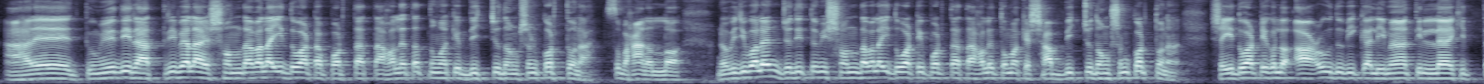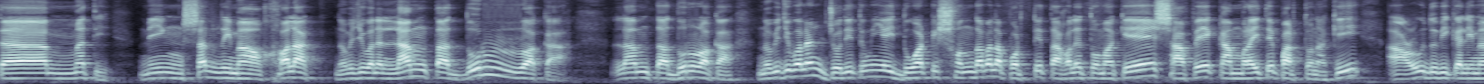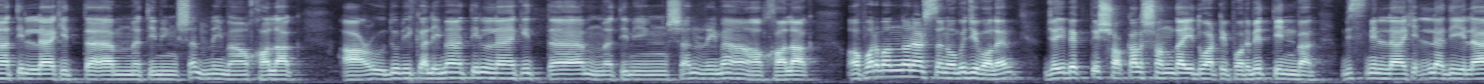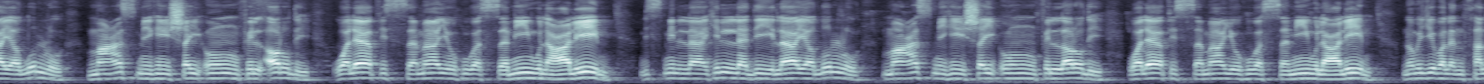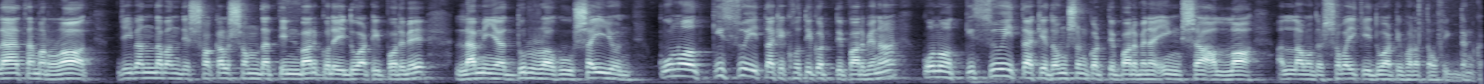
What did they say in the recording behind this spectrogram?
আরে তুমি যদি রাত্রিবেলায়, সন্ধ্যাবেলায় এই দোয়াটা পড়তা, তাহলে তো তোমাকে বিচ্ছু দংশন করতো না। সুবাহান আল্লাহ নবীজি বলেন, যদি তুমি সন্ধ্যাবেলায় দোয়াটি পড়তা, তাহলে তোমাকে সাপ বিচ্ছু দংশন করতো না। সেই দোয়াটি হলো আউদুবি কালিমাতিল্লাহ কিতামাতি মিং শাররিমা খলাক। নবীজি বলেন, লাম তা দুর্রকা লাম তা দুর্রকা নবীজি বলেন, যদি তুমি এই দোয়াটি সন্ধ্যাবেলা পড়তে, তাহলে তোমাকে সাপে কামড়াইতে পারতো না। কি? আউদু বিকালিমাতিল্লাহি তাম্মাতি মিন শাররি মা খলাক। আউদু বিকালিমাতিল্লাহি তাম্মাতি মিন শাররি মা খলাক। অপর বন্ধনে আসছে, নবীজি বলেন, যেই ব্যক্তি সকাল সন্ধ্যায় এই দোয়াটি পড়বে তিনবার। বিসমিল্লাহিল্লাযী লা ইয়াদুররু মা ইসমিহি শাইউন ফিল আরদি ওয়ালা ফিস সামাই হুয়াস সামিউল আলিম। বিসমিল্লাহিল্লাযী লা ইয়াদুররু মা ইসমিহি শাইউন ফিল আরদি ওয়ালা ফিস সামাই হুয়াস সামিউল আলিম। নবীজি বলেন, সালাসা মাররাত, যেই বান্দাবান্দি সকাল সন্ধ্যা তিনবার করে এই দোয়াটি পড়বে লামিয়া দুর্রহু সাইয়ুন কোনো কিছুই তাকে ক্ষতি করতে পারবে না, কোনো কিছুই তাকে দংশন করতে পারবে না ইনশা আল্লাহ আল্লাহ আমাদের সবাইকে এই দোয়াটি ভরা তৌফিক দান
